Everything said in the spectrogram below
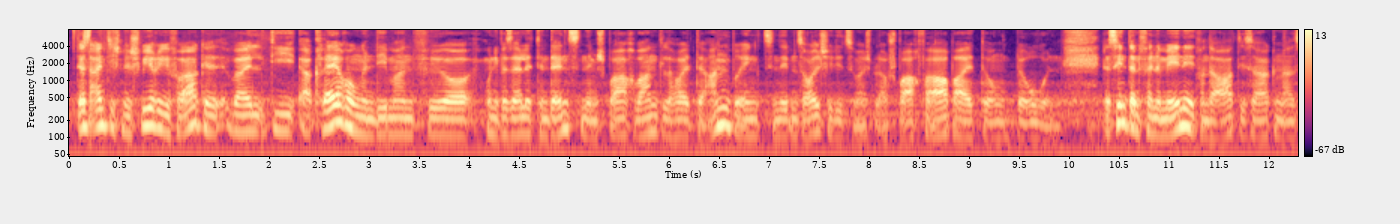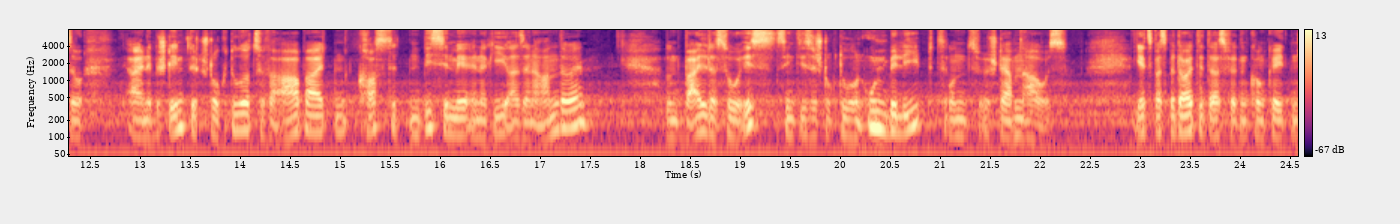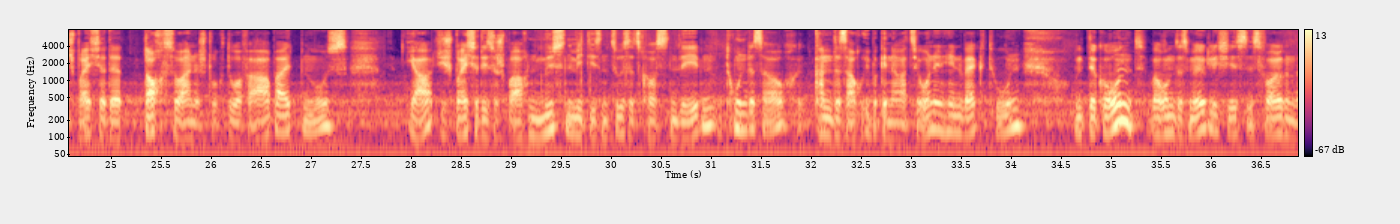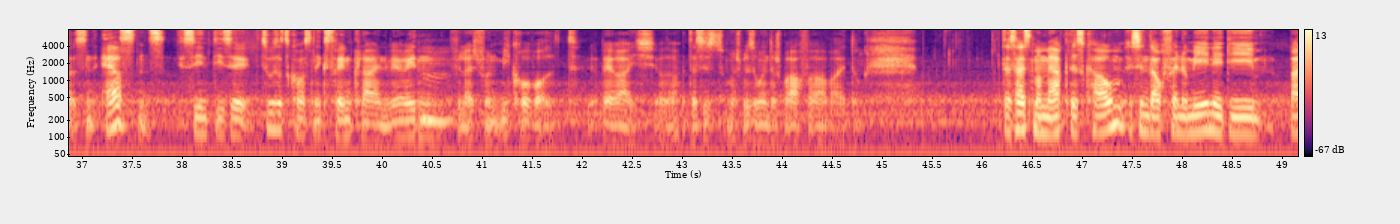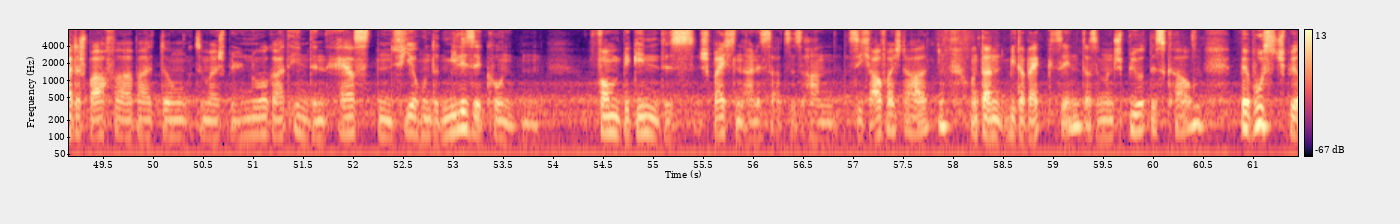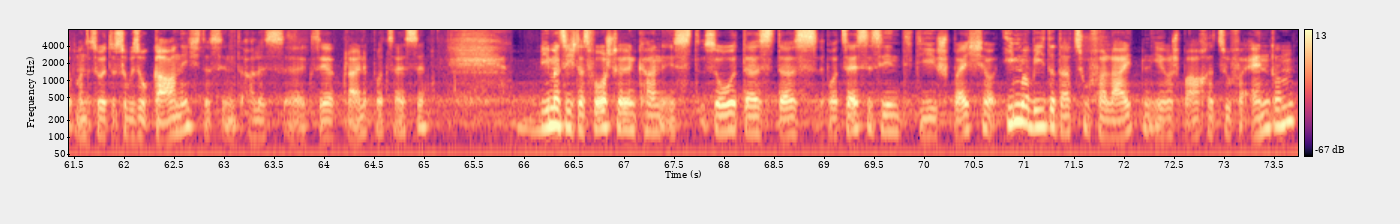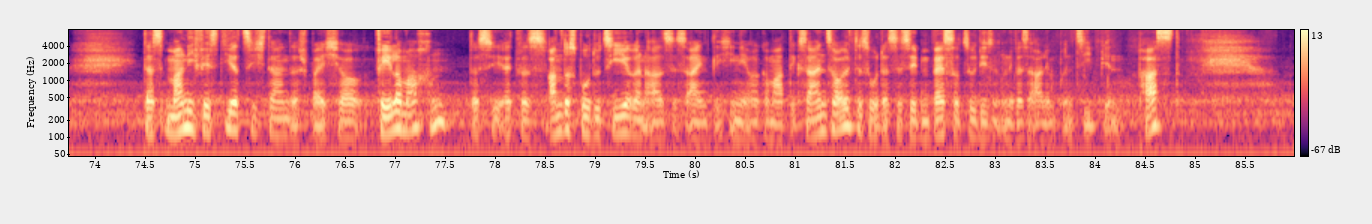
Das ist eigentlich eine schwierige Frage, weil die Erklärungen, die man für universelle Tendenzen im Sprachwandel heute anbringt, sind eben solche, die zum Beispiel auf Sprachverarbeitung beruhen. Das sind dann Phänomene von der Art, die sagen, also eine bestimmte Struktur zu verarbeiten kostet ein bisschen mehr Energie als eine andere. Und weil das so ist, sind diese Strukturen unbeliebt und sterben aus. Jetzt, was bedeutet das für den konkreten Sprecher, der doch so eine Struktur verarbeiten muss? ja, die Sprecher dieser Sprachen müssen mit diesen Zusatzkosten leben, tun das auch, kann das auch über Generationen hinweg tun. Und der Grund, warum das möglich ist, ist folgendes. Erstens sind diese Zusatzkosten extrem klein. Wir reden mhm. vielleicht von Mikrovolt-Bereich. Das ist zum Beispiel so in der Sprachverarbeitung. Das heißt, man merkt es kaum. Es sind auch Phänomene, die bei der Sprachverarbeitung zum Beispiel nur gerade in den ersten 400 Millisekunden vom Beginn des Sprechen eines Satzes an sich aufrechterhalten und dann wieder weg sind. Also man spürt es kaum. Bewusst spürt man so etwas sowieso gar nicht. Das sind alles äh, sehr kleine Prozesse. Wie man sich das vorstellen kann, ist so, dass das Prozesse sind, die Sprecher immer wieder dazu verleiten, ihre Sprache zu verändern das manifestiert sich dann, dass Sprecher Fehler machen, dass sie etwas anders produzieren, als es eigentlich in ihrer Grammatik sein sollte, so dass es eben besser zu diesen universalen Prinzipien passt.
